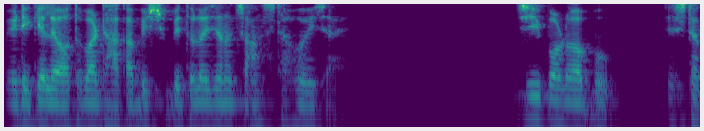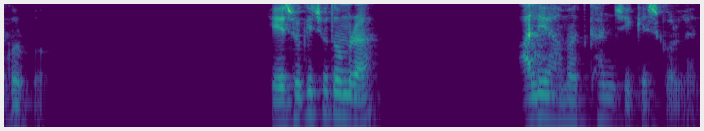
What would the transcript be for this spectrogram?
মেডিকেলে অথবা ঢাকা বিশ্ববিদ্যালয়ে যেন চান্সটা হয়ে যায়। জি বড় আব্বু, চেষ্টা করব। খেয়েছো কিছু তোমরা? আলী আহমদ খান জিজ্ঞেস করলেন।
